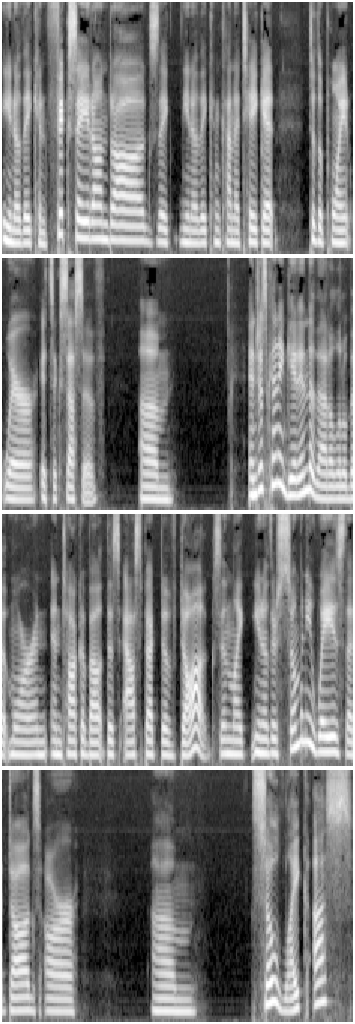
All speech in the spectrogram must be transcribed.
you know, they can fixate on dogs. They you know, they can kind of take it to the point where it's excessive. Um, and just kind of get into that a little bit more and, and talk about this aspect of dogs and like you know there's so many ways that dogs are um so like us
